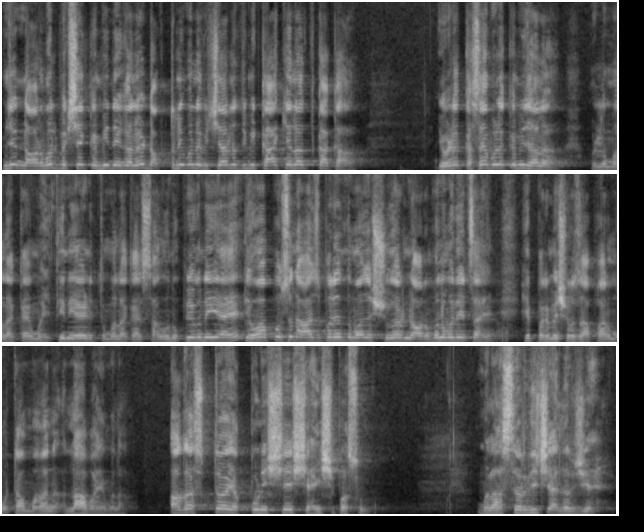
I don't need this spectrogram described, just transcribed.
म्हणजे नॉर्मलपेक्षा कमी निघालं. डॉक्टरने मला विचारलं तुम्ही काय केलं काका? एवढं कशामुळे कमी झालं? म्हटलं मला काय माहिती नाही आहे आणि तुम्हाला काय सांगून उपयोग नाही आहे? तेव्हापासून आजपर्यंत माझं शुगर नॉर्मलमध्येच आहे. हे परमेश्वराचा फार मोठा महान लाभ आहे मला. ऑगस्ट एकोणीसशे शहाऐंशीपासून मला सर्दीची ॲलर्जी आहे.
